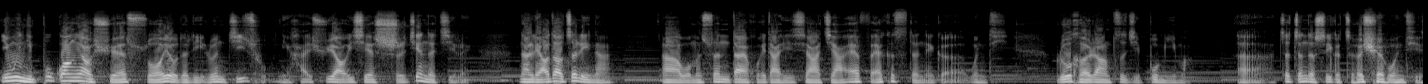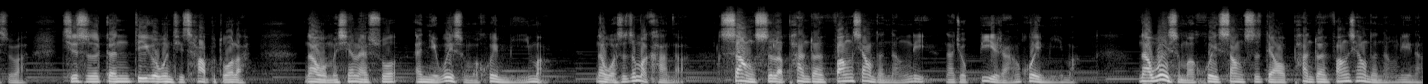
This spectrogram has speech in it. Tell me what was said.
因为你不光要学所有的理论基础，你还需要一些实践的积累。那聊到这里呢，啊，我们顺带回答一下加 FX 的那个问题，如何让自己不迷茫？呃，这真的是一个哲学问题，是吧？其实跟第一个问题差不多了。那我们先来说，哎，你为什么会迷茫？那我是这么看的，丧失了判断方向的能力，那就必然会迷茫。那为什么会丧失掉判断方向的能力呢？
